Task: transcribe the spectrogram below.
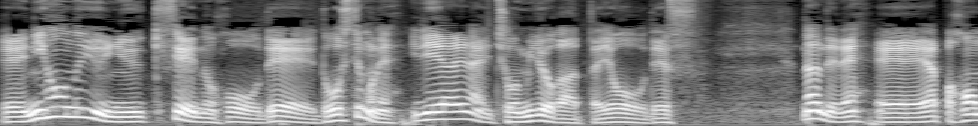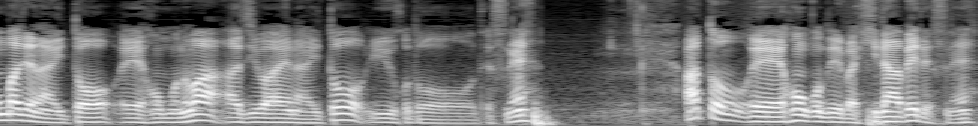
えー、日本の輸入規制の方で、どうしてもね、入れられない調味料があったようです。なんでね、えー、やっぱ本場じゃないと、え、本物は味わえないということですね。あと、え、香港といえば火鍋ですね。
